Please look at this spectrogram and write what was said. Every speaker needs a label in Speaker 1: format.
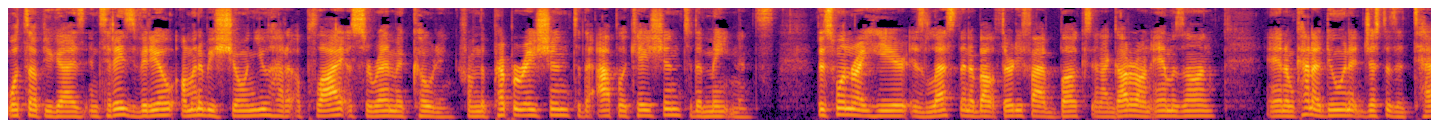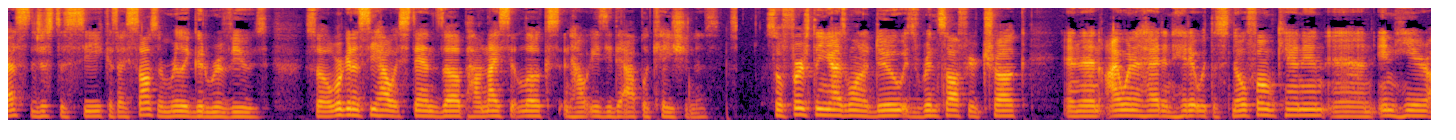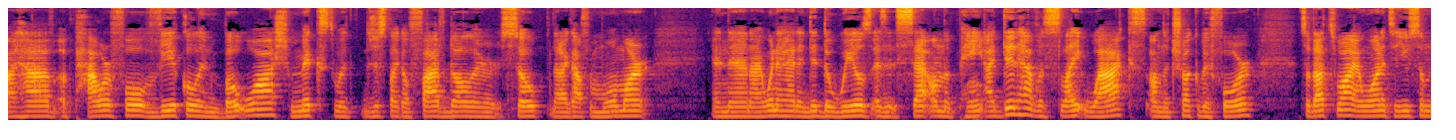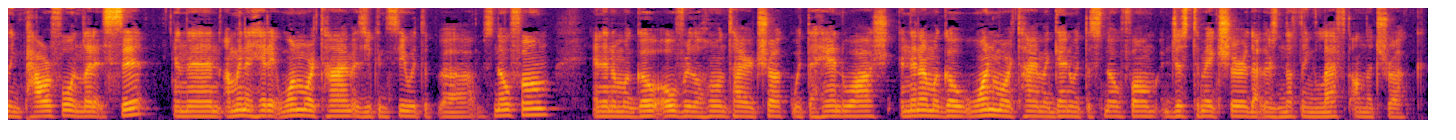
Speaker 1: What's up you guys? In today's video, I'm going to be showing you how to apply a ceramic coating from the preparation to the application to the maintenance. This one right here is less than about 35 bucks and I got it on Amazon and I'm kind of doing it just as a test just to see because I saw some really good reviews. So we're going to see how it stands up, how nice it looks, and how easy the application is. So first thing you guys want to do is rinse off your truck and then I went ahead and hit it with the snow foam cannon. And in here, I have a powerful vehicle and boat wash mixed with just like a $5 soap that I got from Walmart. And then I went ahead and did the wheels as it sat on the paint. I did have a slight wax on the truck before. So that's why I wanted to use something powerful and let it sit. And then I'm going to hit it one more time, as you can see with the uh, snow foam and then I'm gonna go over the whole entire truck with the hand wash and then I'm gonna go one more time again with the snow foam just to make sure that there's nothing left on the truck.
